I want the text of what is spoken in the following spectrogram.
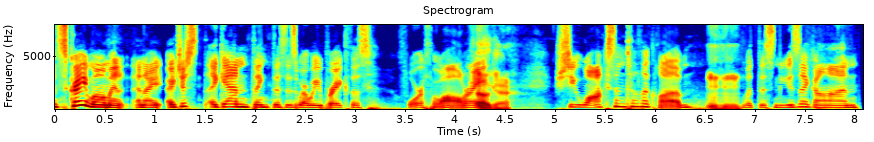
it's a great moment and I, I just again think this is where we break this fourth wall, right? Okay. She walks into the club Mm-hmm. with this music on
